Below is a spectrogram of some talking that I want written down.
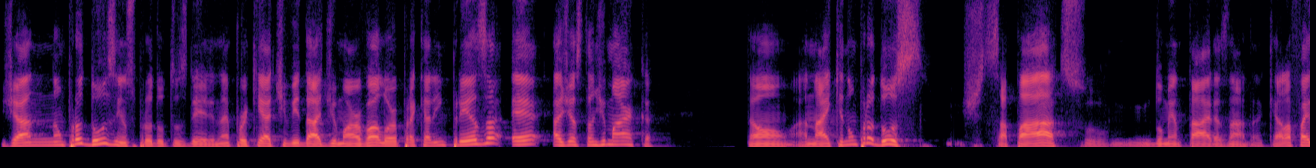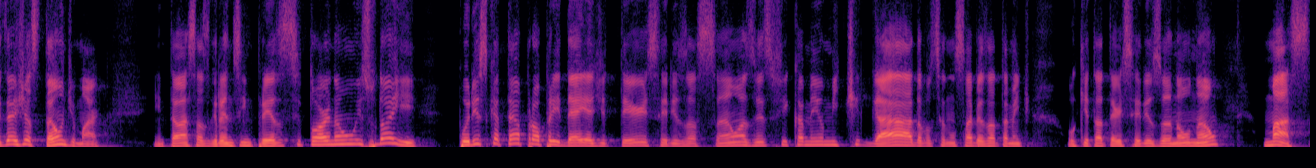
já não produzem os produtos dele, né? Porque a atividade de maior valor para aquela empresa é a gestão de marca. Então, a Nike não produz sapatos, indumentárias, nada. O que ela faz é a gestão de marca. Então, essas grandes empresas se tornam isso daí. Por isso que até a própria ideia de terceirização às vezes fica meio mitigada, você não sabe exatamente o que está terceirizando ou não. Mas,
